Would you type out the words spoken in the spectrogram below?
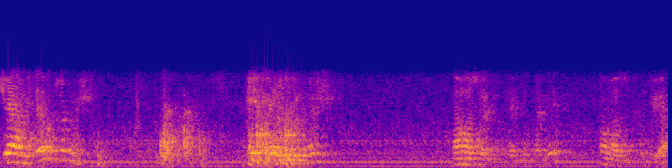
camide oturmuş. Bir oturmuş, namaz vakitleri tabi, namaz kılıyor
